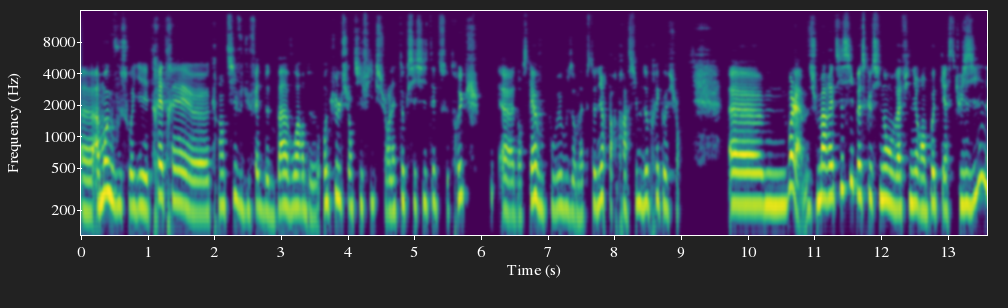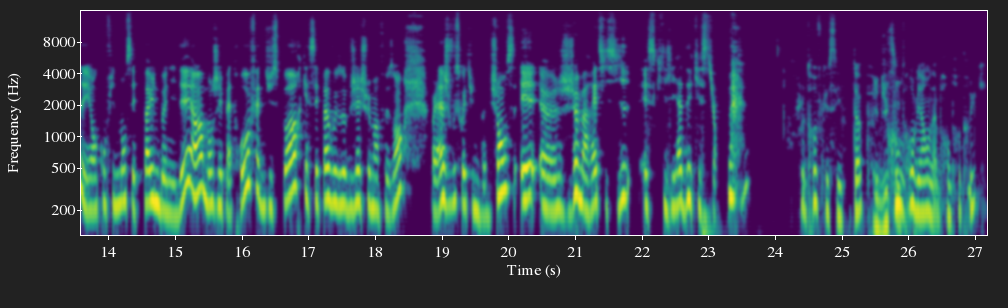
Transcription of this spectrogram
Euh, à moins que vous soyez très très euh, craintif du fait de ne pas avoir de recul scientifique sur la toxicité de ce truc. Euh, dans ce cas, vous pouvez vous en abstenir par principe de précaution. Euh, voilà, je m'arrête ici parce que sinon on va finir en podcast cuisine et en confinement c'est pas une bonne idée. Hein. Mangez pas trop, faites du sport, cassez pas vos objets chemin faisant. Voilà, je vous souhaite une bonne chance et je m'arrête ici. Est-ce qu'il y a des questions? Je trouve que c'est top. Et du coup, trop bien, on apprend trop de trucs.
